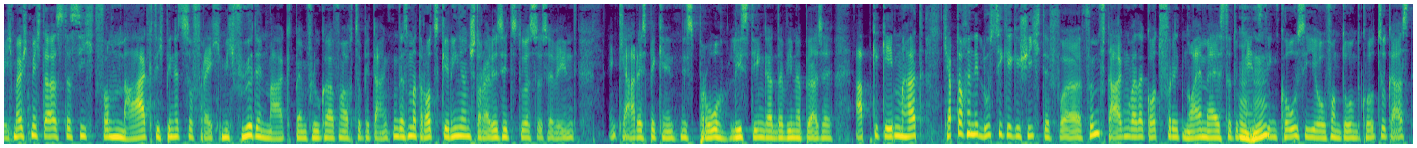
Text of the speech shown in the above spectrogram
Ich möchte mich da aus der Sicht vom Markt, ich bin jetzt so frech, mich für den Markt beim Flughafen auch zu bedanken, dass man trotz geringen Streubesitz, du hast es erwähnt, ein klares Bekenntnis pro Listing an der Wiener Börse abgegeben hat. Ich habe doch eine lustige Geschichte. Vor fünf Tagen war der Gottfried Neumeister, du mhm. kennst ihn, Co-CEO von Do Co. zu Gast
